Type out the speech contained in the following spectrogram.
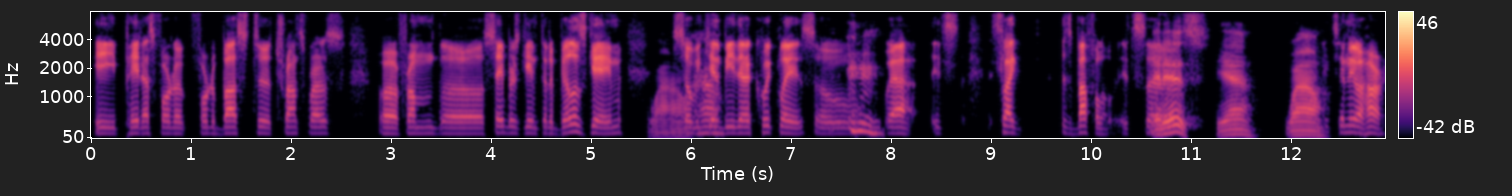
He paid us for the for the bus to transfer us uh, from the Sabres game to the Bills game, wow. so we wow. can be there quickly. So yeah, it's it's like it's Buffalo. It's uh, it is, yeah, wow. It's in your heart.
